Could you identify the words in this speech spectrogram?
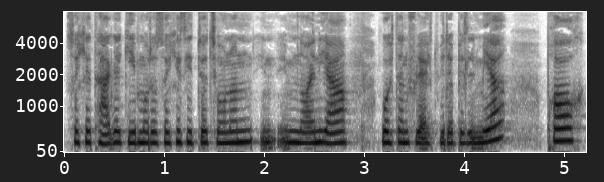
solche Tage geben oder solche Situationen in, im neuen Jahr, wo ich dann vielleicht wieder ein bisschen mehr brauche.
